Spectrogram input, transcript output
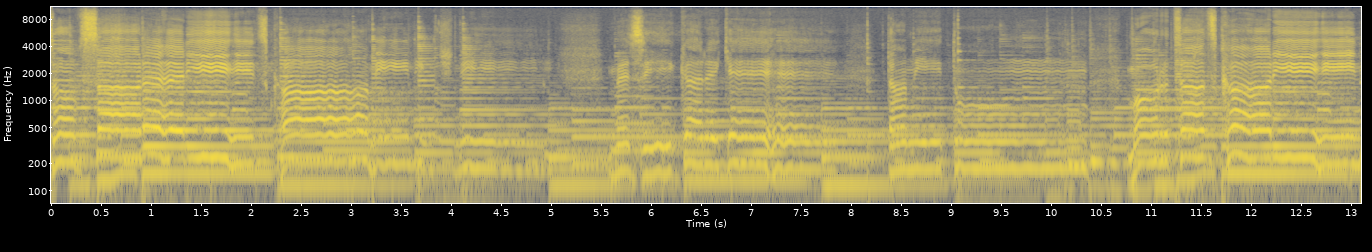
ծով սարերից քամին իջնի մեզի կրգե տանի տուն մորցած քարինս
